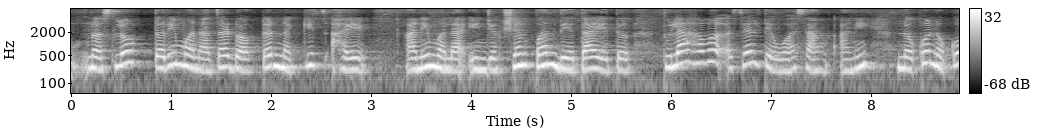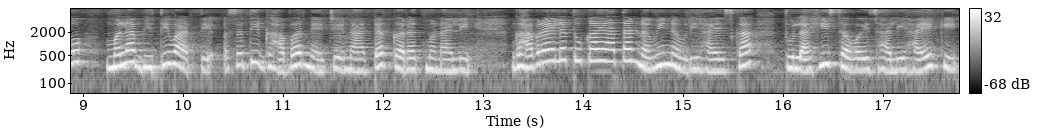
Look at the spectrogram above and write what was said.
नसलो तरी मनाचा डॉक्टर नक्कीच आहे. आणि मला इंजेक्शन पण देता येतं. तुला हवं असेल तेव्हा सांग आणि नको नको मला भीती वाटते असं ती घाबरण्याचे नाटक करत म्हणाली. घाबरायला तू काय आता नवी नवरी आहेस का? तुला ही सवय झाली आहे की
